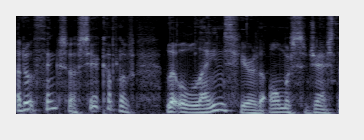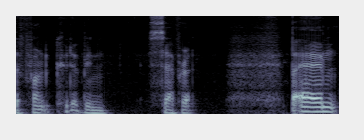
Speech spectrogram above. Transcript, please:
I don't think so. I see a couple of little lines here that almost suggest the front could have been separate. But um,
